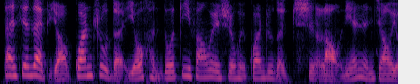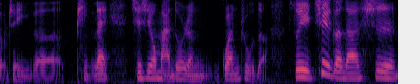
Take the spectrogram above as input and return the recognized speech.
但现在比较关注的，有很多地方卫视会关注的是老年人交友这一个品类，其实有蛮多人关注的。所以这个呢是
